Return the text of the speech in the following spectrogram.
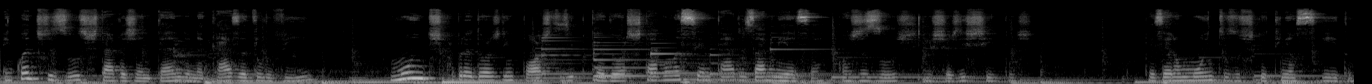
Enquanto Jesus estava jantando na casa de Levi, muitos cobradores de impostos e pecadores estavam assentados à mesa com Jesus e os seus discípulos, pois eram muitos os que o tinham seguido.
